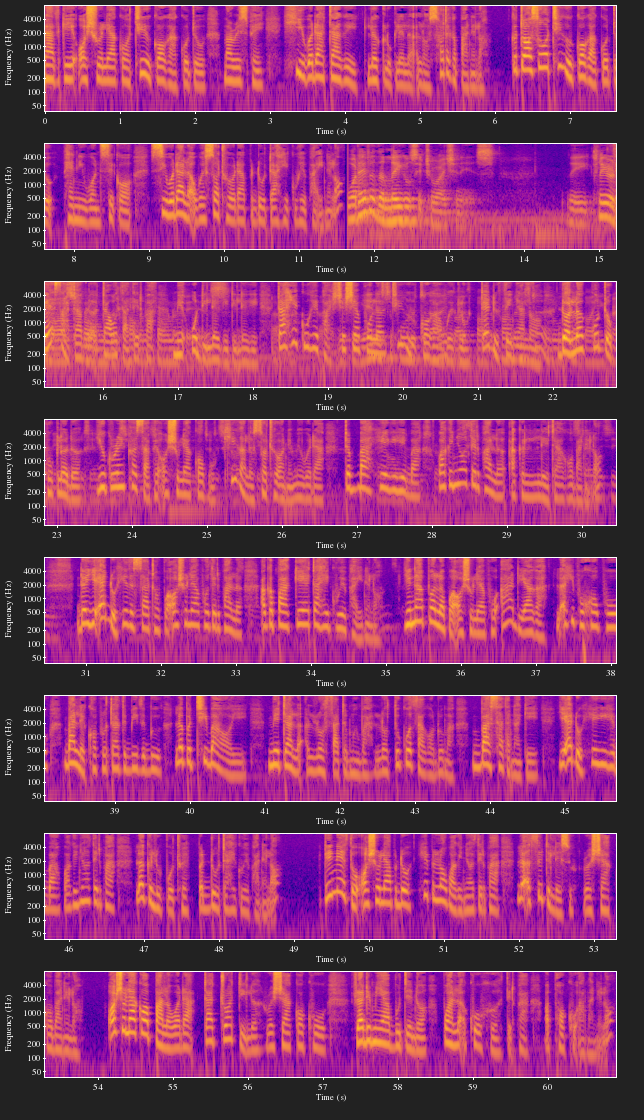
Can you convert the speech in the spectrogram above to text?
နာတကေဩစတြေးလျကိုတီကောကကိုတိုမာရစ်ဖိန်ဟီဝဒါတာဂီလက်လုကလေလအလောဆော့တကပါနေလောကတော်ဆိုတီကိုကောကကိုတိုဖန်နီဝန်စစ်ကိုစီဝဒါလအဝဲ software ဒါပဒိုတာဟီကူဟေဖိုင်နေလော Whatever the legal situation is, the clear ဒဲ advice စာတဘလ from တာဝ the တာတေ Department ပါ of Foreign မေအိုဒီလေ Affairs ဂီဒီလေဂီတာဟေကူဟေဖာရှေရှေပိုလတီကိုကောကဝေကလိုတဲဒူတင်ညာလောဒေါ်လကိုတိုခုကလဒယူကရိန်းခဆာဖဲအော်စတြေးလျကောဘူးခီကလဆော့ထွအနေမြဝဒတဘဟေဂီဟေဘာ ဝါကညောတေဖာလအကလေတာကိုပါနေလောဒယေအဒူဟေဒစာထောပအော်စတြေးလျဖိုတေဖာလအကပါကဲတာဟေကူဟေဖိုင်နေလောယနာပလပအော်စတြေးလျဖိုအာဒီယာကလဟိဖိုခိုဖိုဘလေခေါပလိုတာတဘီတဘူလပတိပါအော်မေတလအလောစာတမှုပါလောတုကိုစာကောဒိုမှာဘာသတနာကေယေအဒိုဟေဂီဟေဘာဝါကညောတေဖာလကလူပိုထွဲပဒိုတာဟေကူဟေဖာနေလောဒီနေ့ဆိုအော်စတြေးလျပဒိုဟေပလောဝါကညောတေဖာလအစစ်တလေဆူရုရှားကောပါနေလောအော်စတြေးလျကောပါလဝဒတာထရတီလရုရှားကောခိုဗလာဒီမီယာပူတင်တော့ပွာလအခုခတေဖာအဖို့ခုအာမနေလော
